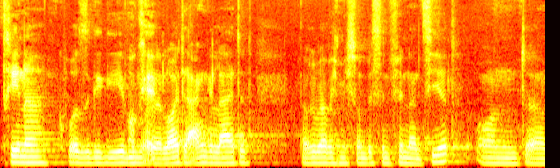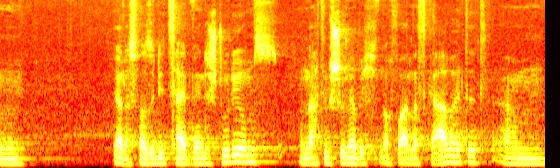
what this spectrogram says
Trainerkurse gegeben okay. oder Leute angeleitet. Darüber habe ich mich so ein bisschen finanziert. Und ähm, ja, das war so die Zeit während des Studiums. Und nach dem Studium habe ich noch woanders gearbeitet. Ähm,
